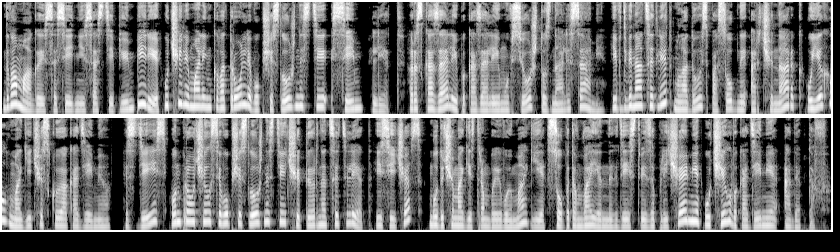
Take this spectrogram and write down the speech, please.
два мага из соседней со степью империи, учили маленького тролля в общей сложности семь лет. Рассказали и показали ему все, что знали сами. И в 12 лет молодой способный арчинарок уехал в магическую академию. Здесь он проучился в общей сложности 14 лет и сейчас, будучи магистром боевой магии с опытом военных действий за плечами, учил в Академии адептов.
